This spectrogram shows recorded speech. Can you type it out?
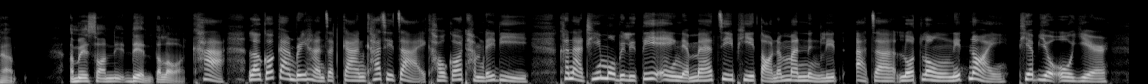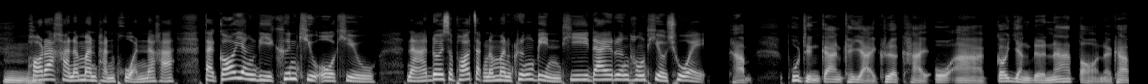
ครับ Amazon นี่เด่นตลอด ค่ะ แล้วก็การบริหารจัดการค่าใช้จ่ายเขาก็ทำได้ดี ขณะที่ Mobility เองเนี่ยแม้ GP ต่อน้ำมัน 1 ลิตร อาจจะลดลงนิดหน่อยเทียบ year o year เพราะราคาน้ำมันผันผวนนะคะ แต่ก็ยังดีขึ้น QOQ นะ โดยเฉพาะจากน้ำมันเครื่องบินที่ได้เรื่องท่องเที่ยวช่วยครับพูดถึงการขยายเครือข่าย OR ก็ยังเดินหน้าต่อนะครับ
